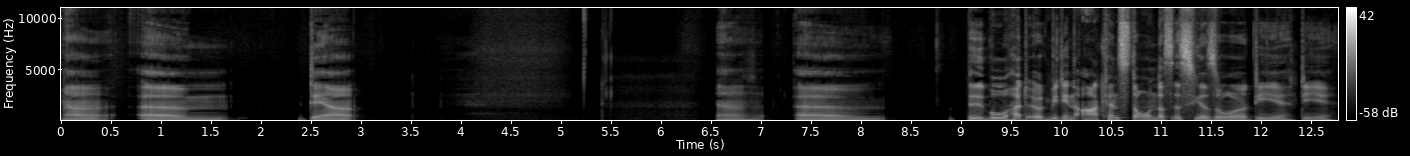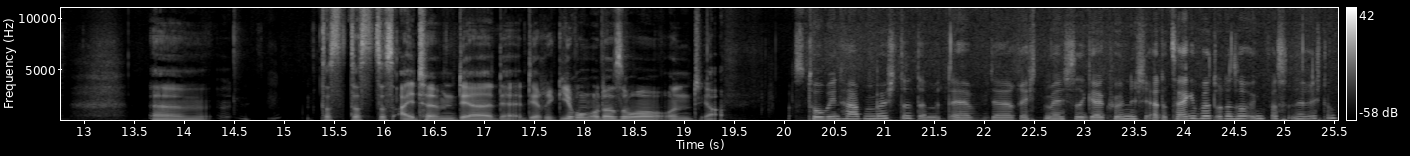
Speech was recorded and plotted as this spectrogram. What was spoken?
Ja, ähm, der äh, ähm, Bilbo hat irgendwie den Arkenstone, das ist hier so die, die, ähm, das, das, das Item der, der, der Regierung oder so und ja. was Thorin haben möchte, damit er wieder rechtmäßiger König der Zwerge wird oder so, irgendwas in der Richtung.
